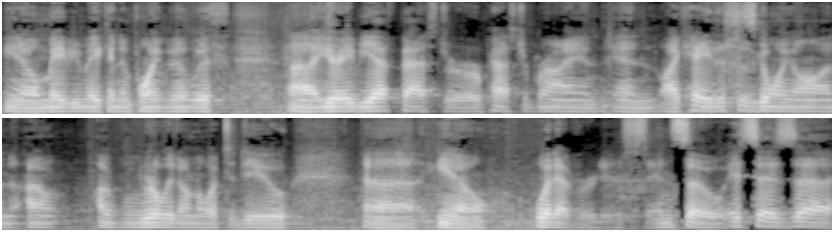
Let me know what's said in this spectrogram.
you know, maybe make an appointment with uh, your ABF pastor or Pastor Brian, and like, hey, this is going on. I don't, I really don't know what to do. Uh, you know, whatever it is. And so it says, uh,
